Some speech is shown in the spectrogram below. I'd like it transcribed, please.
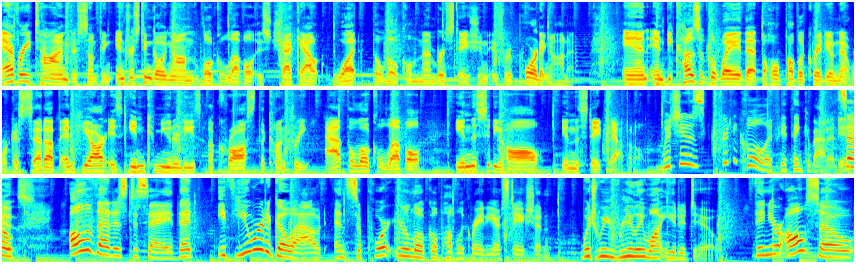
every time there's something interesting going on at the local level is check out what the local member station is reporting on it. And, and because of the way that the whole public radio network is set up, NPR is in communities across the country at the local level, in the city hall, in the state capitol. Which is pretty cool if you think about it. It so is. All of that is to say that if you were to go out and support your local public radio station, which we really want you to do, then you're also,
